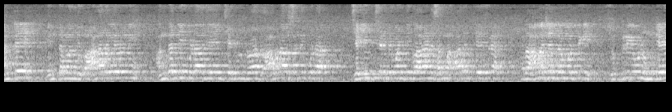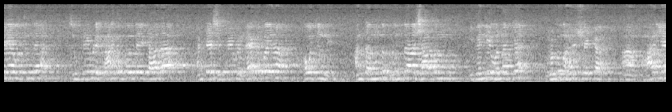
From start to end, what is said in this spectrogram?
అంటే ఇంతమంది వానరులని అందరినీ కూడా జయించేటువంటి వాడు రావణాసుని కూడా జయించినటువంటి వారిని సంహారం చేసిన రామచంద్రమూర్తికి సుగ్రీవుడు ఉంటేనే అవుతుందా? సుగ్రీవుడు కాకపోతే కాదా? అంటే సుగ్రీవుడు లేకపోయినా అవుతుంది. అంతకుముందు బృందా శాపము ఇవన్నీ ఉన్నాక భృగు మహర్షి యొక్క ఆ భార్య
